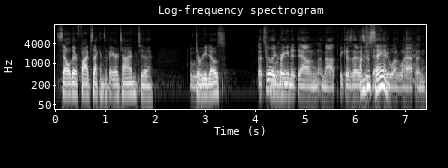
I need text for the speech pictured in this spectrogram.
sell their five seconds of airtime to Doritos. That's really bringing it down a notch because that is I'm just exactly saying. what will happen.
